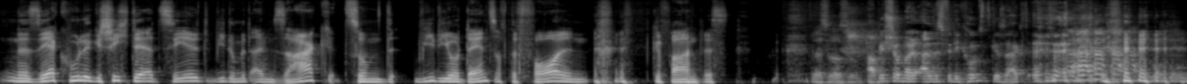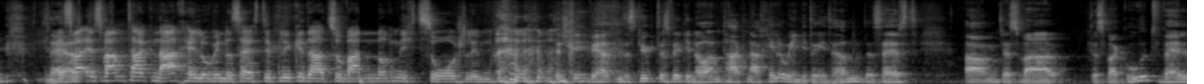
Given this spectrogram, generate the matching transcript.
eine sehr coole Geschichte erzählt, wie du mit einem Sarg zum Video Dance of the Fallen gefahren bist. Das war so. Habe ich schon mal alles für die Kunst gesagt? Es, naja, war, es war am Tag nach Halloween, das heißt, die Blicke dazu waren noch nicht so schlimm. das stimmt. Wir hatten das Glück, dass wir genau am Tag nach Halloween gedreht haben. Das heißt, ähm, das war das war gut, weil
